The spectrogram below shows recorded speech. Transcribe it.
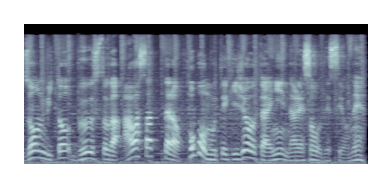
ゾンビとブーストが合わさったらほぼ無敵状態になれそうですよね。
